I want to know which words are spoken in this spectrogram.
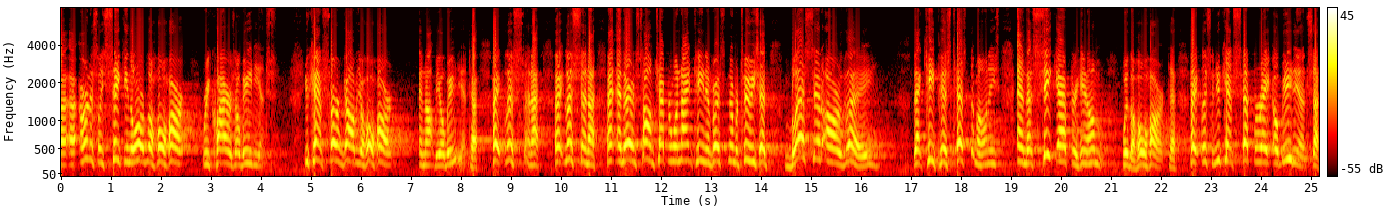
uh, uh, earnestly seeking the Lord with the whole heart requires obedience. You can't serve God with your whole heart and not be obedient. Uh, hey, listen, uh, hey, listen. Uh, and there in Psalm chapter 119 and verse number 2, he said, Blessed are they that keep his testimonies and that seek after him with the whole heart. Uh, hey, listen, you can't separate obedience uh,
